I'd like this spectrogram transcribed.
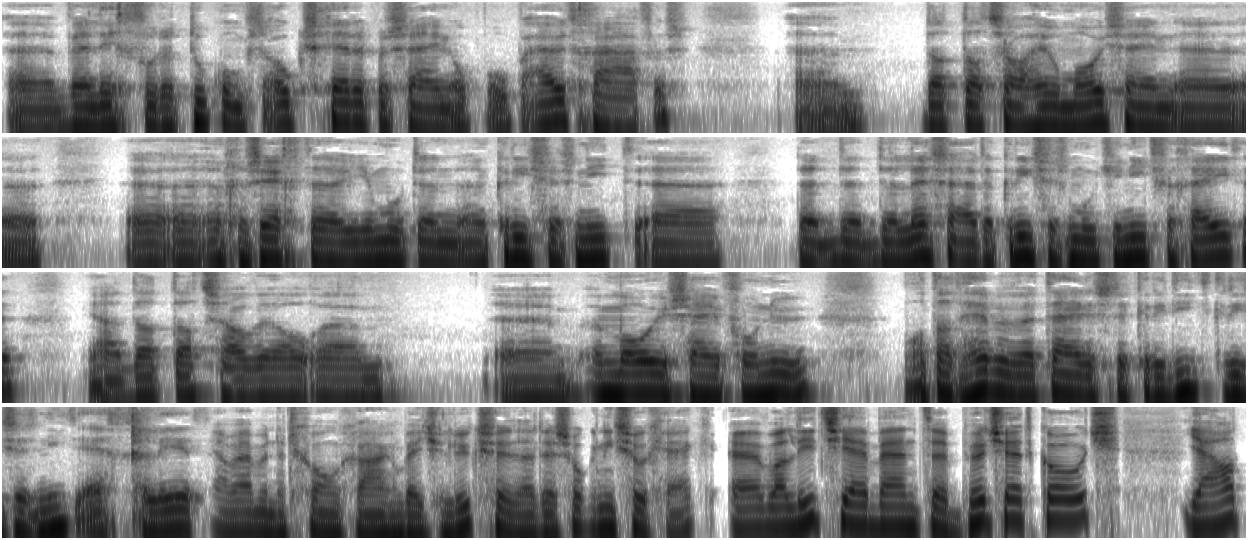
uh, wellicht voor de toekomst ook scherper zijn op, op uitgaves. Um, dat, dat zou heel mooi zijn. een gezegde, je moet een, een crisis niet, de, de, de lessen uit de crisis moet je niet vergeten. Ja, dat, dat zou wel een mooie zijn voor nu. Want dat hebben we tijdens de kredietcrisis niet echt geleerd. Ja, we hebben het gewoon graag een beetje luxe. Dat is ook niet zo gek. Uh, Walid, jij bent uh, budgetcoach. Jij had,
